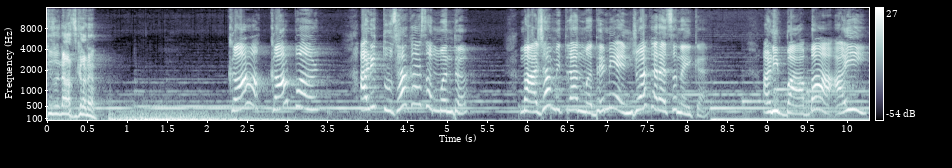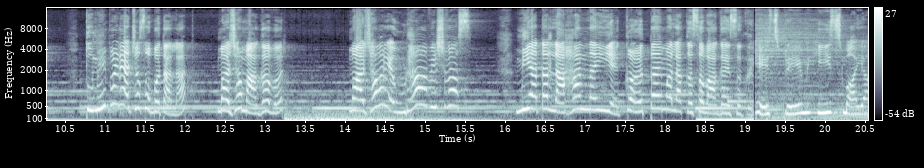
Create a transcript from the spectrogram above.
तुझं नाच गाणं. का? का पण? आणि तुझा काय संबंध? माझ्या मित्रांमध्ये मी एन्जॉय करायचं नाही काय? आणि बाबा आई तुम्ही पण याच्या सोबत आलात? माझ्या मागावर? माझ्यावर एवढा अविश्वास? मी आता लहान नाहीये कळतंय मला कसं वागायचं ते. हेच प्रेम हीच माया.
